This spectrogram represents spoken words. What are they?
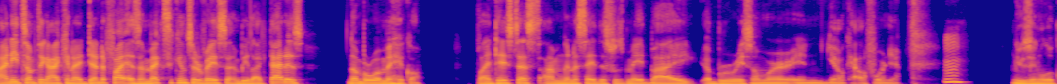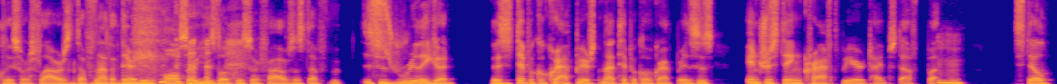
I need something I can identify as a Mexican cerveza and be like, that is number one Mexico. blind taste test, I'm gonna say this was made by a brewery somewhere in you know California, Mm. Using locally sourced flowers and stuff. Not that they didn't also use locally sourced flowers and stuff. This is really good. This is typical craft beer. Not typical craft beer. This is interesting craft beer type stuff, but Mhm. still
